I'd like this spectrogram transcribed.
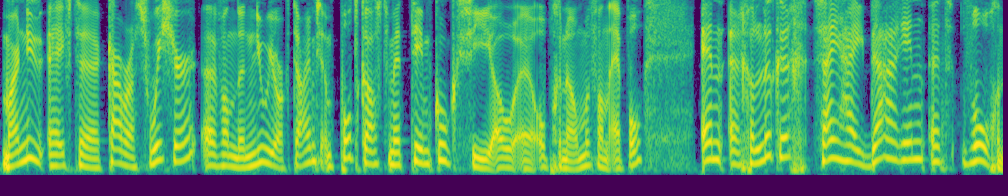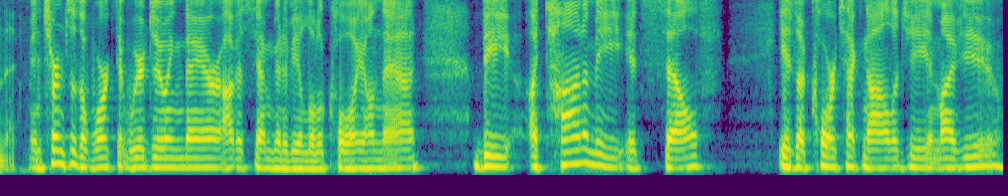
Maar nu heeft eh Kara Swisher eh, van de New York Times... een podcast met Tim Cook, CEO, eh, opgenomen van Apple. En gelukkig zei hij daarin het volgende. In terms of the work that we're doing there, obviously I'm going to be a little coy on that. The autonomy itself is a core technology in my view.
